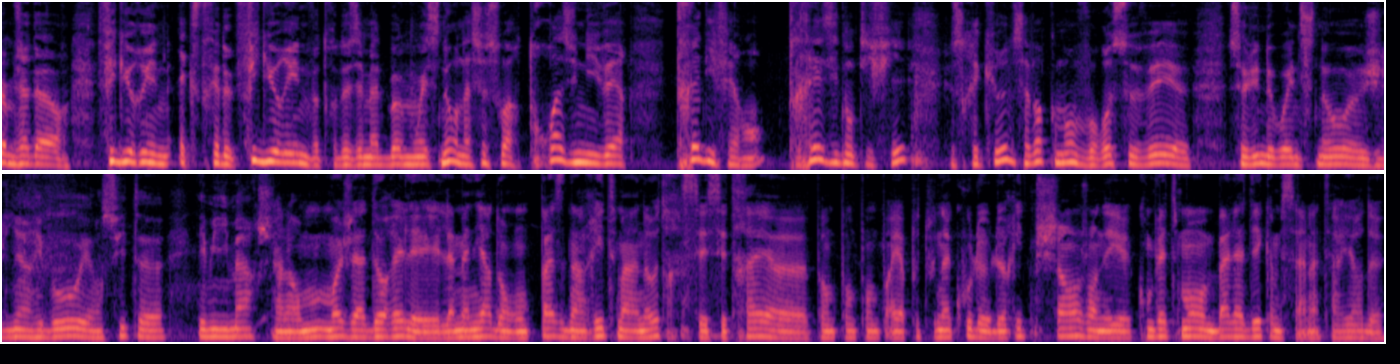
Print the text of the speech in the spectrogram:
Comme j'adore. Figurine, extrait de Figurine, votre deuxième album Wesno. On a ce soir trois univers très différents, très identifiés. Je serais curieux de savoir comment vous recevez euh, celui de Wayne Snow, euh, Julien Ribaud et ensuite euh, Émilie March. Alors moi j'ai adoré la manière dont on passe d'un rythme à un autre. C'est très pom pom pom et après tout d'un coup le, rythme change. On est complètement baladé comme ça à l'intérieur de,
